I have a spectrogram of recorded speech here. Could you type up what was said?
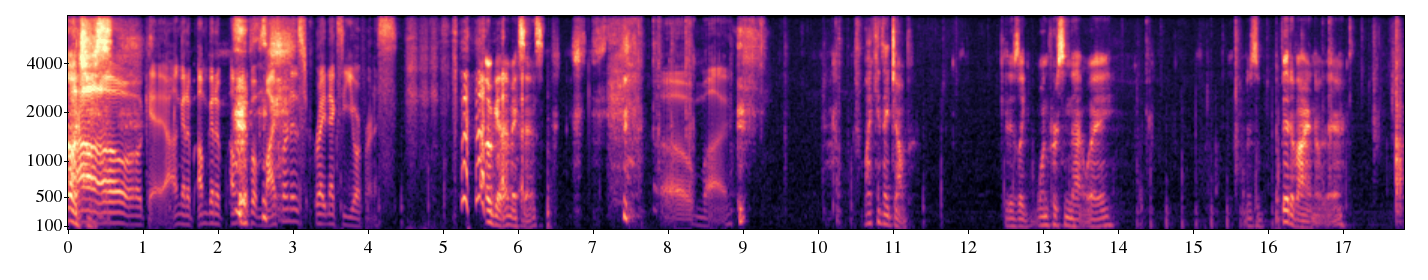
Oh jeez. Oh, okay. I'm gonna, I'm gonna, I'm gonna put my furnace right next to your furnace. Okay, that makes sense. Oh my. Why can't I jump? Okay, there's like one person that way. There's a bit of iron over there. How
